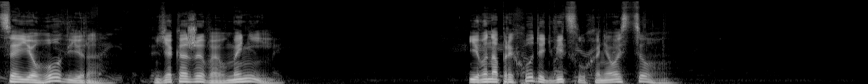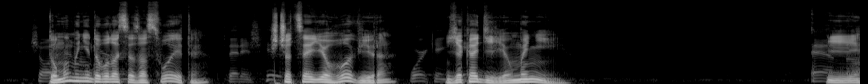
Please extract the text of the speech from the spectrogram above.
це Його віра, яка живе в мені. І вона приходить від слухання ось цього. Тому мені довелося засвоїти, що це Його віра, яка діє в мені. І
